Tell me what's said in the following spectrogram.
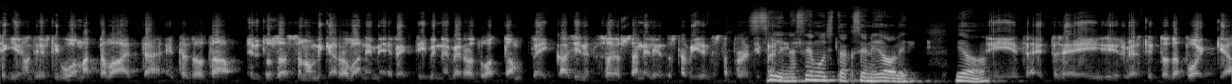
Sekin on tietysti huomattavaa, että, että tuota, en nyt osaa sanoa mikä Rovaniemen efektiivinen verotuotto on, mutta veikkaisin, että se on jossain 14-15 prosentin Siinä se muistaakseni oli, joo. Niin, että, että se ei hirveästi tuota poikkea,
